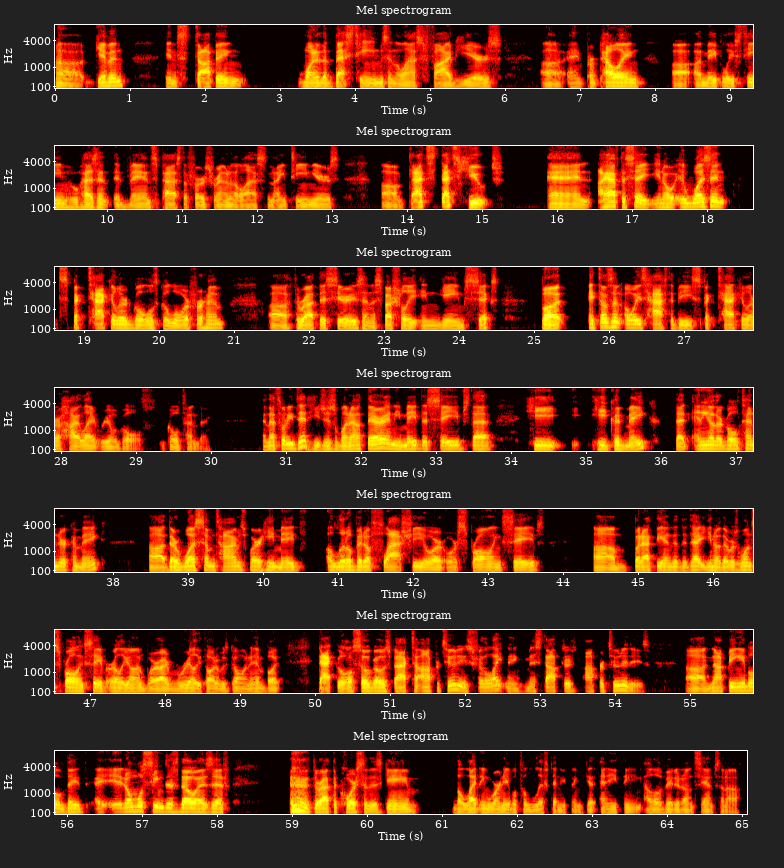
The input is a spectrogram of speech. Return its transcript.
uh, given in stopping one of the best teams in the last five years uh, and propelling uh, a Maple Leafs team who hasn't advanced past the first round in the last 19 years. Um, that's that's huge, and I have to say, you know, it wasn't spectacular goals galore for him uh, throughout this series, and especially in Game Six. But it doesn't always have to be spectacular highlight reel goals, goaltending, and that's what he did. He just went out there and he made the saves that he he could make that any other goaltender can make. Uh, there was some times where he made a little bit of flashy or or sprawling saves. Um, but at the end of the day, you know, there was one sprawling save early on where I really thought it was going in, but that also goes back to opportunities for the Lightning, missed op- opportunities, uh, not being able. They it almost seemed as though as if throughout the course of this game, the Lightning weren't able to lift anything, get anything elevated on Samsonov.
